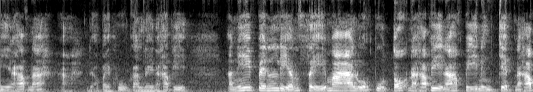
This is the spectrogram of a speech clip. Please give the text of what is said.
มีนะครับนะอ่าเดี๋ยวไปคู่กันเลยนะครับ พี่ อันนี้เป็นเหรียญเสมาหลวงปู่โตะนะครับพี่นะปีหนึ่งเจ็ดนะครับ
